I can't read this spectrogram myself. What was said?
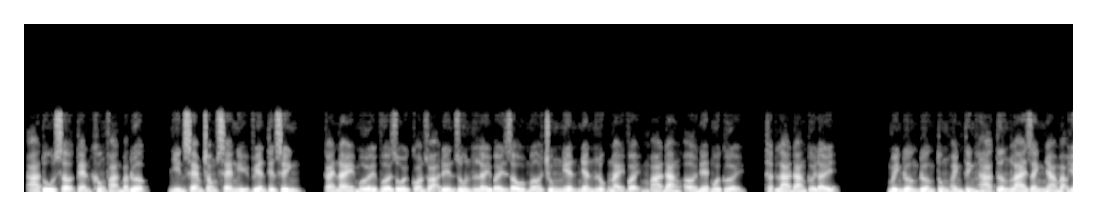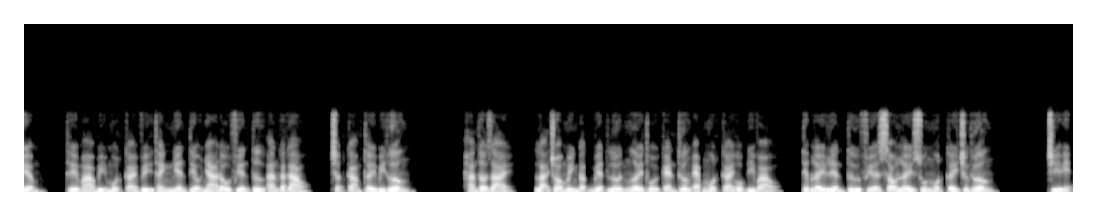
Á tu sợ kèn không phản bắt được, nhìn xem trong xe nghị viên tiên sinh, cái này mới vừa rồi còn dọa đến run lẩy bẩy dầu mỡ trung niên nhân lúc này vậy mà đang ở nết môi cười thật là đang cười đấy. Mình đường đường tung hoành tinh hà tương lai danh nhà mạo hiểm, thế mà bị một cái vị thành niên tiểu nha đầu phiến tử ăn gắt gao chật cảm thấy bi thương. Hắn thở dài, lại cho mình đặc biệt lớn người thổi kèn thương ép một cái hộp đi vào, tiếp lấy liền từ phía sau lấy xuống một cây trường thương. Chí ít,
